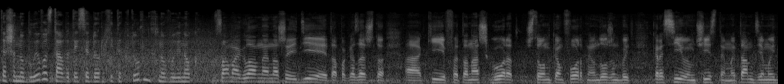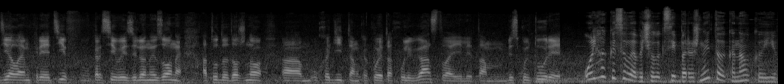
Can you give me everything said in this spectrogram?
та шанобливо ставитися до архітектурних новинок. Самая главная наша идея – это показать, что а, Киев – это наш город, что он комфортный, он должен быть красивым, чистым. И там, где мы делаем креатив, красивые зеленые зоны, оттуда должно а, уходить там какое-то хулиганство или там бескультурие. Ольга Киселевич, Олексій Бережний, телеканал Київ.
